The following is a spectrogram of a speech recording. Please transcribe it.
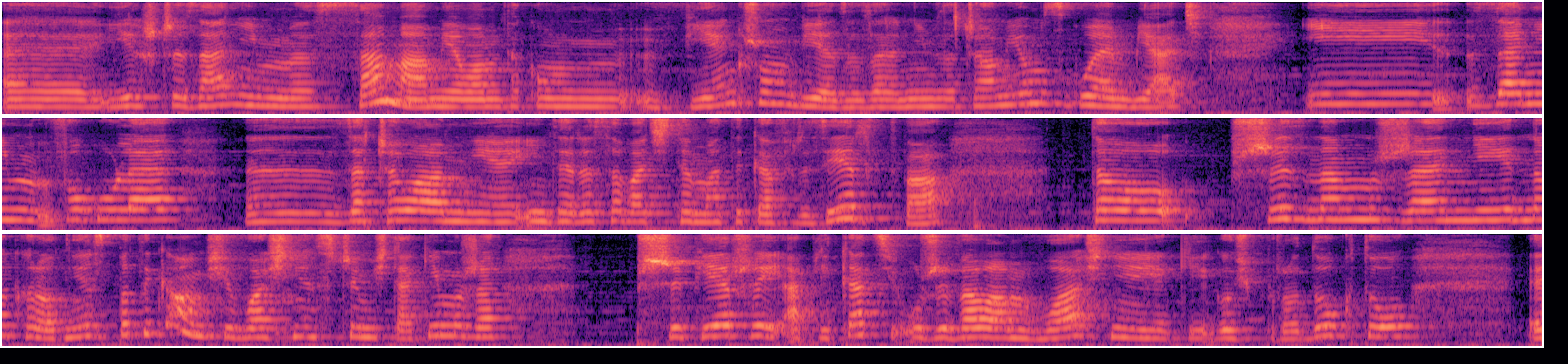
e, jeszcze zanim sama miałam taką większą wiedzę, zanim zaczęłam ją zgłębiać i zanim w ogóle e, zaczęła mnie interesować tematyka fryzjerstwa, to przyznam, że niejednokrotnie spotykałam się właśnie z czymś takim, że przy pierwszej aplikacji używałam właśnie jakiegoś produktu yy,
